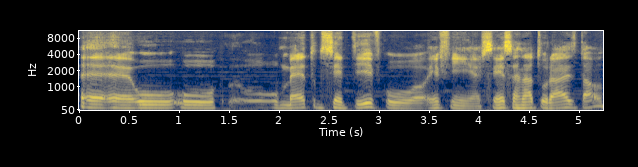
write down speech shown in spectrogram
é, é, o, o, o método científico, enfim, as ciências naturais e tal,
